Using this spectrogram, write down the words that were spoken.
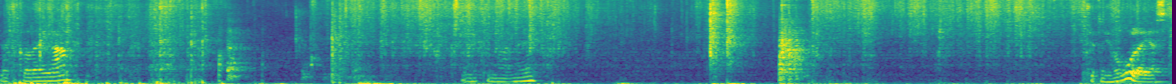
Rzecz kolejna. My tu mamy? Czy coś w ogóle jest?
